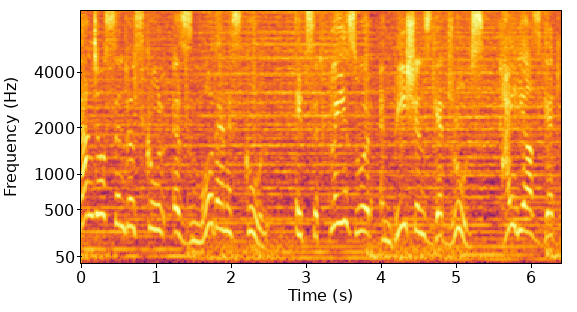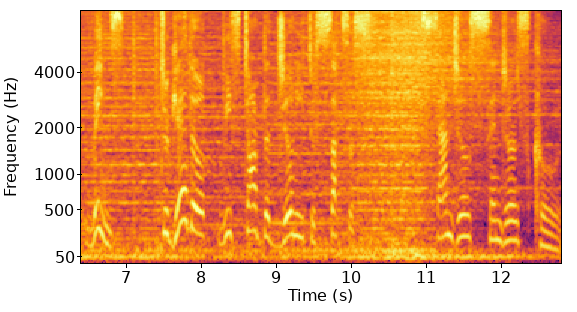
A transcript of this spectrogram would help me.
Sanjo Central School is more than a school. It's a place where ambitions get roots, ideas get wings. Together, we start the journey to success. Sanjo Central School.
